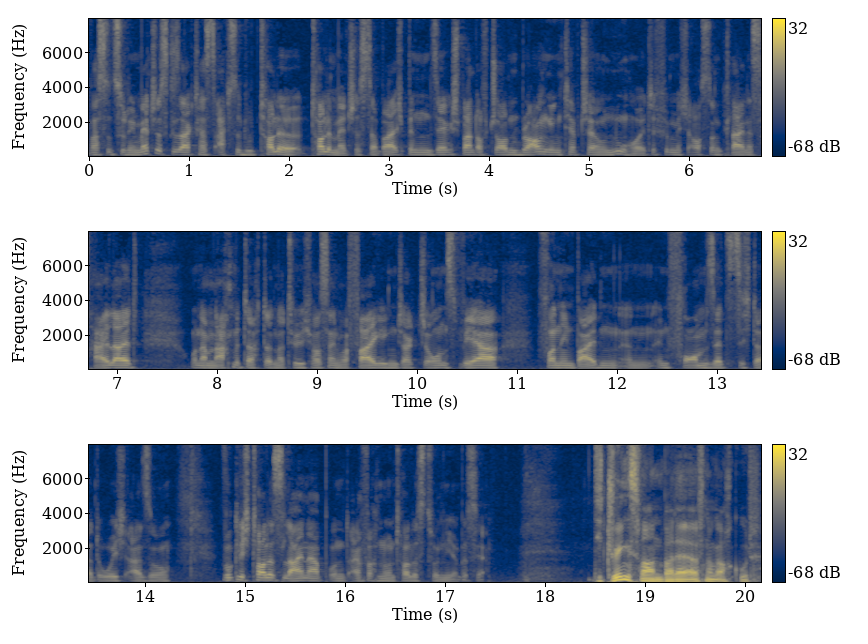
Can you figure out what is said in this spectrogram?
was du zu den Matches gesagt hast, absolut tolle, tolle Matches dabei. Ich bin sehr gespannt auf Jordan Brown gegen Tapcha Nu heute. Für mich auch so ein kleines Highlight. Und am Nachmittag dann natürlich Hossein Wafai gegen Jack Jones. Wer von den beiden in, in Form setzt sich da durch? Also wirklich tolles Line-up und einfach nur ein tolles Turnier bisher. Die Drinks waren bei der Eröffnung auch gut.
